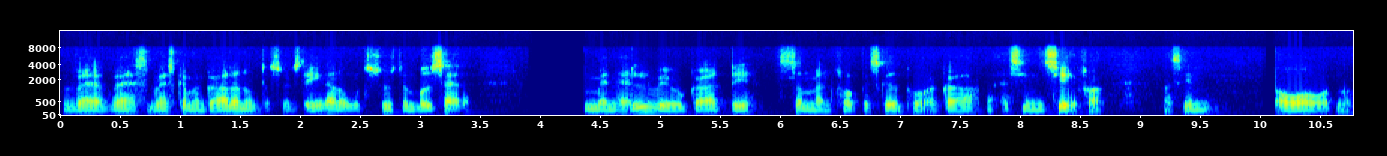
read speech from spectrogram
hvad, hvad, hvad skal man gøre? Der er nogen, der synes det ene, og nogen, der synes det modsatte. Men alle vil jo gøre det, som man får besked på at gøre af sine chefer og sine overordnede.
